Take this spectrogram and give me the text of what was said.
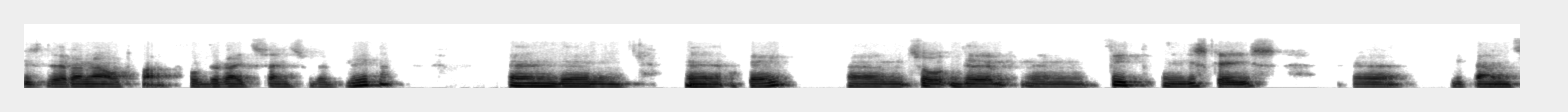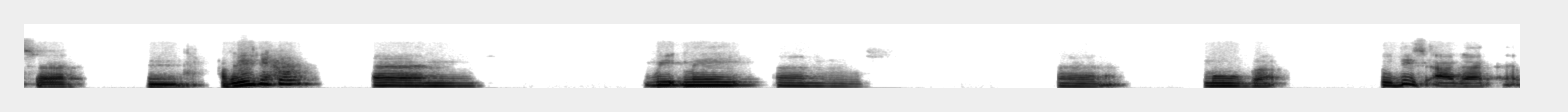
Is the run-out part for the right sense of the data. And um, okay, um, so the um, fit in this case becomes uh, um, analytical um, we may um, uh, move to this other uh,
